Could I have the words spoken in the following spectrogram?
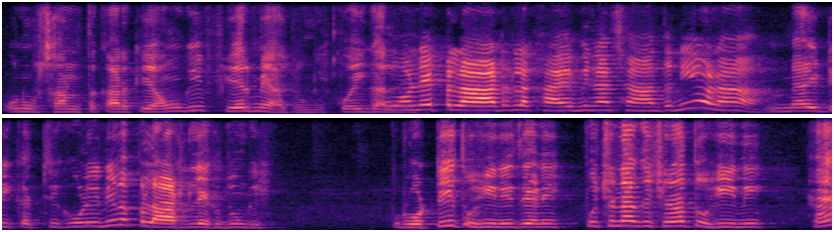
ਉਹਨੂੰ ਸੰਤ ਕਰਕੇ ਆਉਂਗੀ ਫਿਰ ਮੈਂ ਆ ਜਾਊਂਗੀ ਕੋਈ ਗੱਲ ਨਹੀਂ ਉਹਨੇ ਪਲਾਟ ਲਿਖਾਏ ਬਿਨਾ ਸ਼ਾਂਤ ਨਹੀਂ ਹੋਣਾ? ਮੈਂ ਏਡੀ ਕੱਚੀ ਕੋਲੀ ਨਹੀਂ ਮੈਂ ਪਲਾਟ ਲਿਖ ਦੂੰਗੀ। ਰੋਟੀ ਤੁਸੀਂ ਨਹੀਂ ਦੇਣੀ ਪੁੱਛਣਾ ਕਿਛਣਾ ਤੁਸੀਂ ਨਹੀਂ ਹੈ?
